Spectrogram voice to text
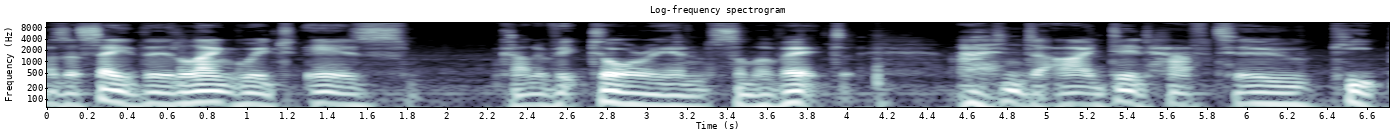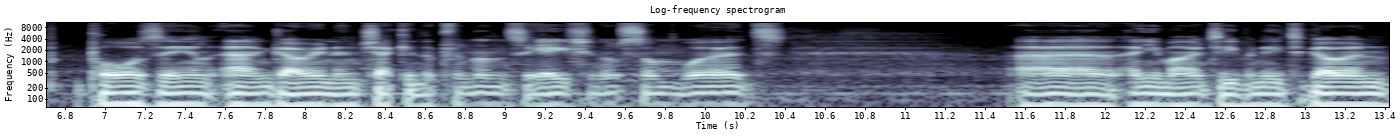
as I say, the language is kind of Victorian, some of it. And I did have to keep pausing and going and checking the pronunciation of some words uh, and you might even need to go and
